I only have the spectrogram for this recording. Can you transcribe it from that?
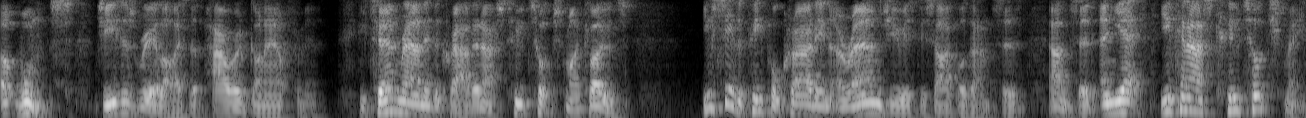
At once, Jesus realized that power had gone out from him. He turned round in the crowd and asked, Who touched my clothes? You see the people crowding around you, his disciples answers, answered, and yet you can ask, Who touched me?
